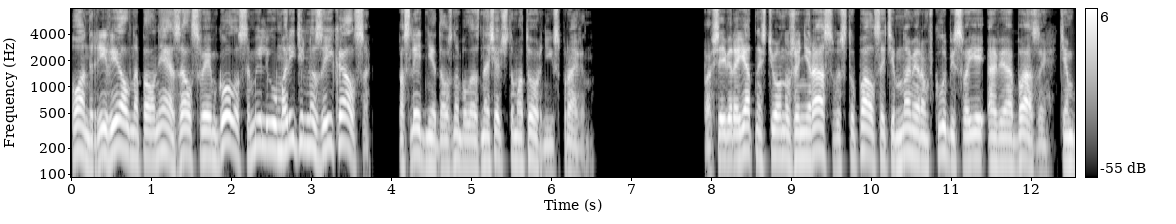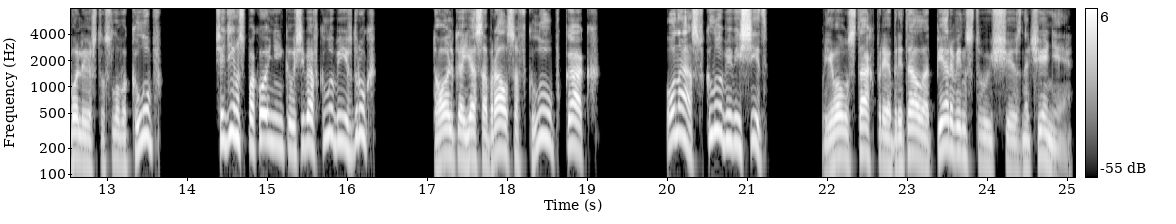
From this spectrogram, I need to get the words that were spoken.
Он ревел, наполняя зал своим голосом, или уморительно заикался. Последнее должно было означать, что мотор неисправен. По всей вероятности, он уже не раз выступал с этим номером в клубе своей авиабазы, тем более, что слово «клуб» Сидим спокойненько у себя в клубе, и вдруг... Только я собрался в клуб, как... У нас в клубе висит. В его устах приобретало первенствующее значение.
